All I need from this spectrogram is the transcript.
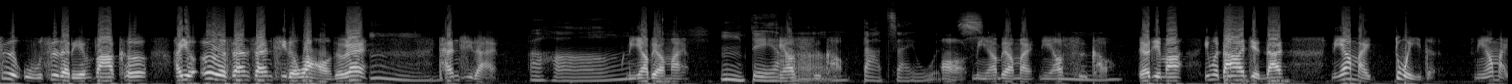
四五四的联发科，还有二三三七的旺宏，对不对？嗯，谈起来，啊哈，你要不要卖？嗯，对呀，你要思考。大灾问哦，你要不要卖？你要思考，了解吗？因为答案简单，你要买对的，你要买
